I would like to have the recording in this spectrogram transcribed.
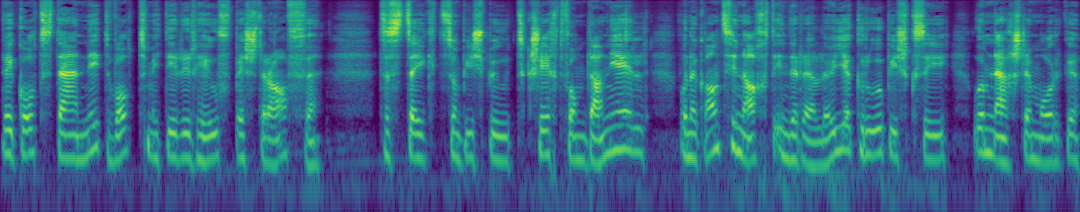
wenn Gott den nicht will, mit ihrer Hilfe bestrafen. Das zeigt zum Beispiel die Geschichte von Daniel, der eine ganze Nacht in einer Löwengrube war und am nächsten Morgen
